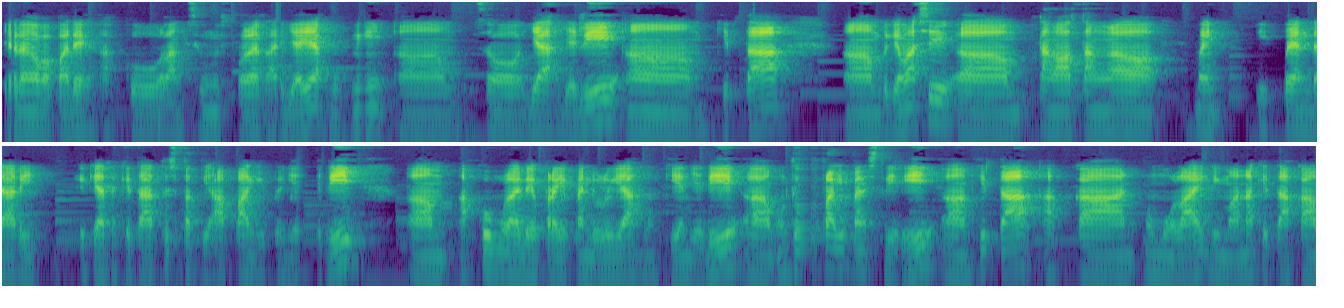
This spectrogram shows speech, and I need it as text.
Ya udah nggak apa-apa deh, aku langsung spoiler aja ya Mukni. Um, so ya, jadi um, kita um, bagaimana sih um, tanggal-tanggal main event dari kegiatan kita itu seperti apa gitu ya. Jadi um, aku mulai dari pra-event dulu ya mungkin. Jadi um, untuk pra-event sendiri um, kita akan memulai di mana kita akan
